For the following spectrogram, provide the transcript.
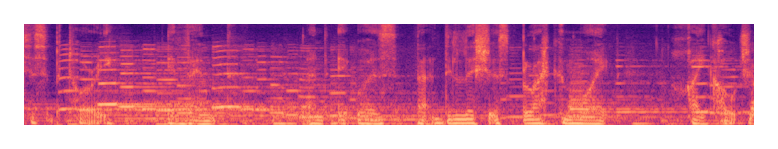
participatory event, and it was that delicious black and white high culture,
